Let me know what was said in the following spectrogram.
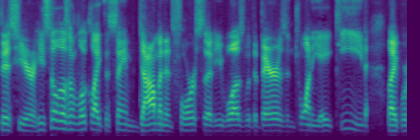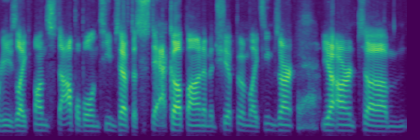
this year. He still doesn't look like the same dominant force that he was with the Bears in 2018, like where he's like unstoppable and teams have to stack up on him and chip him. Like teams aren't, yeah, yeah aren't um,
